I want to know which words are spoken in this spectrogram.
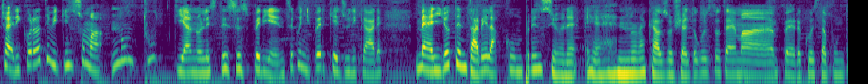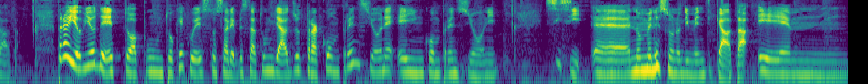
cioè, ricordatevi che, insomma, non tutti hanno le stesse esperienze, quindi perché giudicare? Meglio tentare la comprensione e non a caso ho scelto questo tema eh, per questa puntata. Però io vi ho detto appunto che questo sarebbe stato un viaggio tra comprensione e incomprensioni. Sì, sì, eh, non me ne sono dimenticata. E mh, mm,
